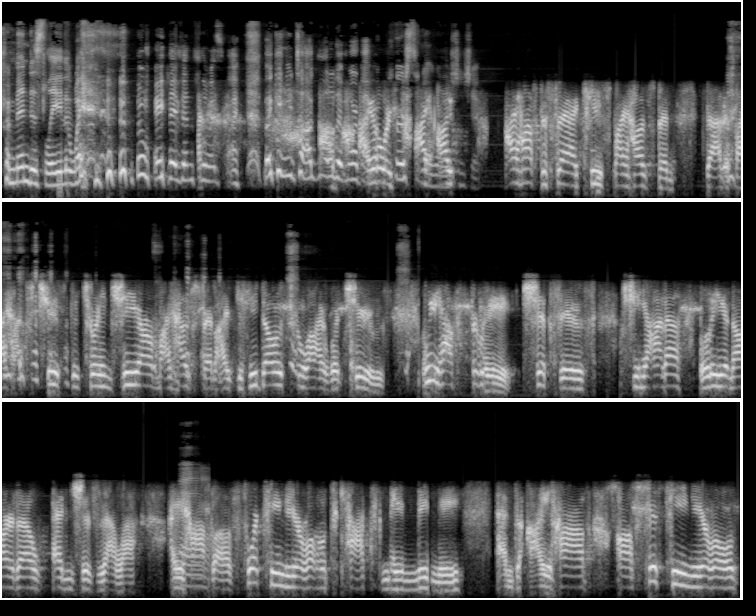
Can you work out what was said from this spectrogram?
tremendously, the way the way they've influenced mine. But can you talk a little bit more about I your always, personal I, I, relationship? I have to say, I tease my husband that if I had to choose between she or my husband, I, he knows who I would choose. We have three Shih Tzus, Gianna, Leonardo, and Gisela. I have a 14 year old cat named Mimi, and I have a 15 year old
